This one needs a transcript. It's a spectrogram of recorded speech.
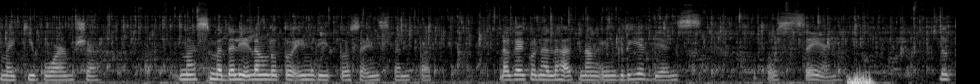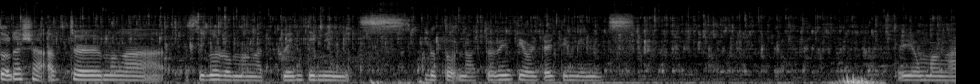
may keep warm siya. Mas madali lang lutuin dito sa Instant Pot. Lagay ko na lahat ng ingredients. Tapos, ayan. Luto na siya after mga, siguro mga 20 minutes. luto na. 20 or 30 minutes. Ito yung mga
